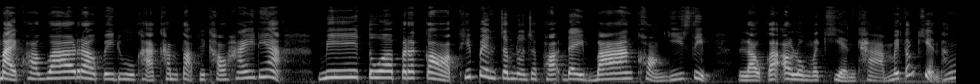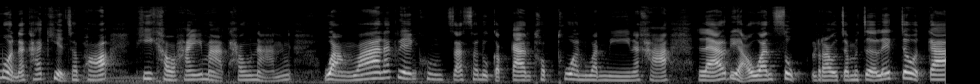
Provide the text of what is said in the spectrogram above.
หมายความว่าเราไปดูค่ะคำตอบที่เขาให้เนี่ยมีตัวประกอบที่เป็นจำนวนเฉพาะใดบ้างของ 20 เราก็เอาลงมาเขียนค่ะ ไม่ต้องเขียนทั้งหมดนะคะ เขียนเฉพาะที่เขาให้มาเท่านั้น หวังว่านักเรียนคงจะสนุกกับการทบทวนวันนี้นะคะ แล้วเดี๋ยววันศุกร์เราจะมาเจอเลขโจทย์กัน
